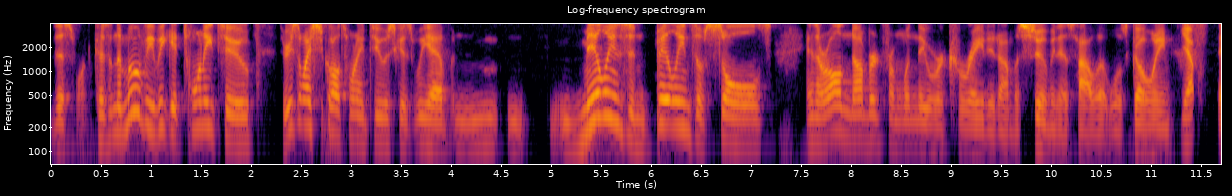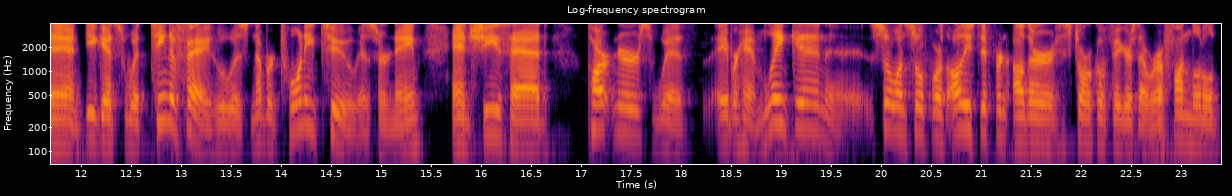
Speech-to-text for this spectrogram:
this one. Because in the movie we get 22 the reason why I should call 22 is because we have m- millions and billions of souls and they're all numbered from when they were created i'm assuming is how it was going Yep. and he gets with tina fey who is number 22 is her name and she's had partners with Abraham Lincoln, uh, so on and so forth, all these different other historical figures that were a fun little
